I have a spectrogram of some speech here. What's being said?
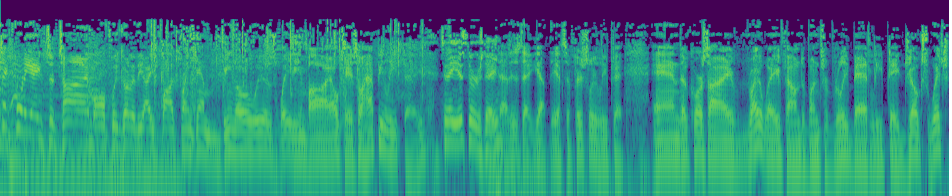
648 is the time. Off we go to the icebox. Frank Gambino is waiting by. Okay, so happy Leap Day. Today is Thursday. That is day. Yeah, it's officially Leap Day. And of course, I right away found a bunch of really bad Leap Day jokes, which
